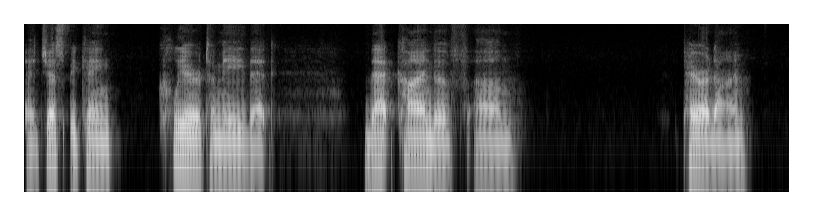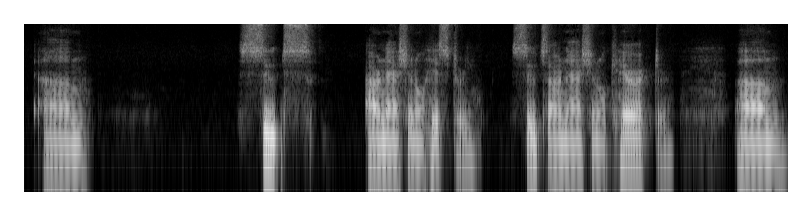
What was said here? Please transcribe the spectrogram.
it just became clear to me that that kind of um, paradigm um, suits our national history, suits our national character. Um,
